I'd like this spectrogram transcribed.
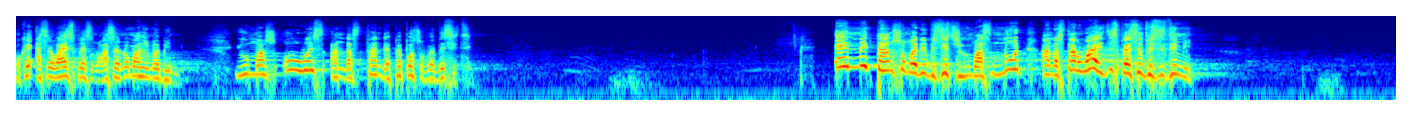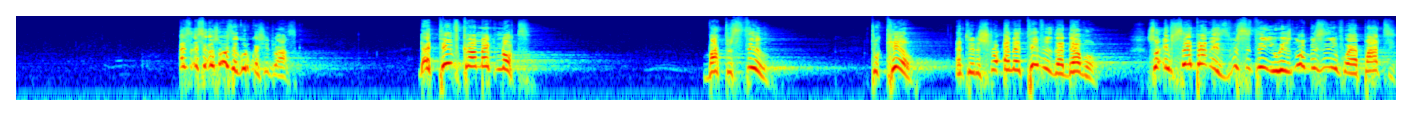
okay, as a wise person or as a normal human being, you must always understand the purpose of a visit. Anytime somebody visits you, you must know, understand why is this person visiting me. It's, also a good question to ask. The thief cometh not, but to steal, to kill, and to destroy. And the thief is the devil. So if Satan is visiting you, he's not visiting you for a party.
